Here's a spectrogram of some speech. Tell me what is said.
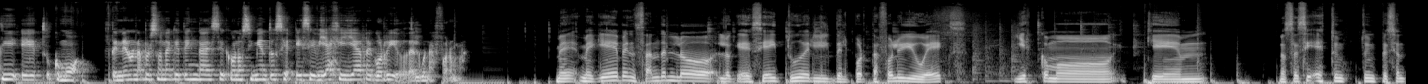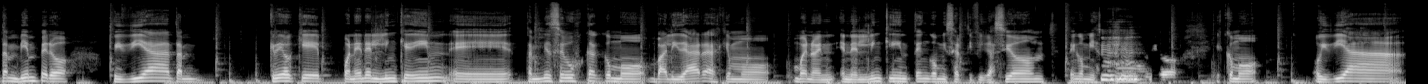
eh, como tener una persona que tenga ese conocimiento, ese, viaje ya recorrido de alguna forma. Me, quedé pensando en lo, que decías tú del, portafolio UX y es como que, mm, no sé si es tu, impresión también, pero hoy día creo que poner en LinkedIn eh, también se busca como validar, como, bueno, en, el LinkedIn tengo mi certificación, tengo mi estudio, es como hoy día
